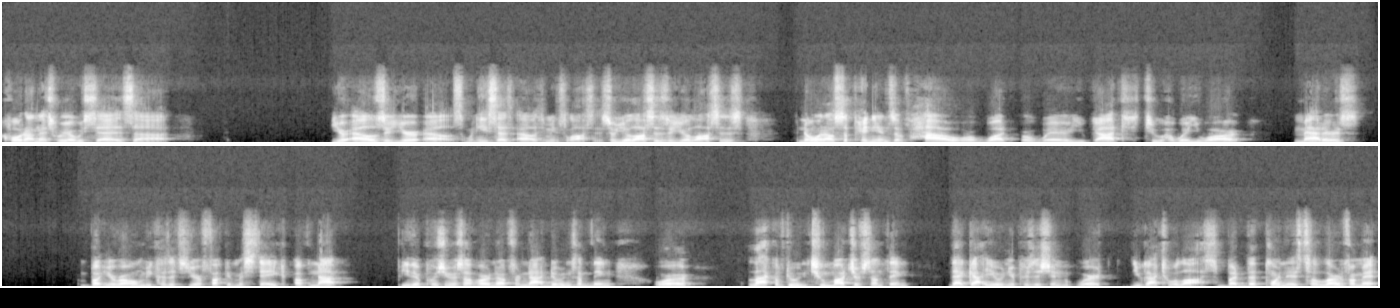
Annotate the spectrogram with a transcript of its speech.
quote on this where he always says, uh, "Your L's are your L's." When he says L's, he means losses. So your losses are your losses. No one else's opinions of how or what or where you got to where you are matters, but your own because it's your fucking mistake of not either pushing yourself hard enough or not doing something, or lack of doing too much of something that got you in your position where you got to a loss. But the point is to learn from it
